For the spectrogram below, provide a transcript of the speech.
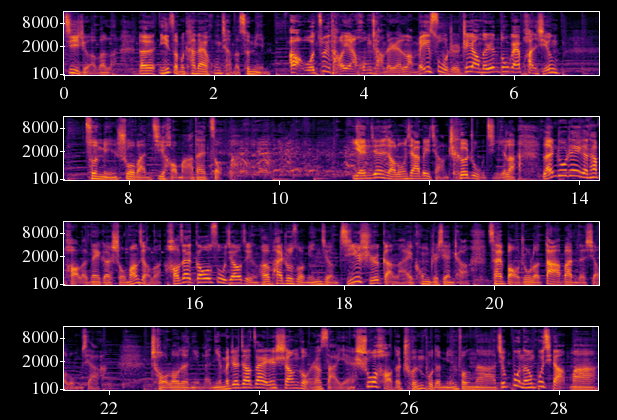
记者问了，呃，你怎么看待哄抢的村民啊？我最讨厌哄抢的人了，没素质，这样的人都该判刑。村民说完，系好麻袋走了。眼见小龙虾被抢，车主急了，拦住这个他跑了那个，手忙脚乱。好在高速交警和派出所民警及时赶来控制现场，才保住了大半的小龙虾。丑陋的你们，你们这叫在人伤口上撒盐。说好的淳朴的民风呢，就不能不抢吗？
